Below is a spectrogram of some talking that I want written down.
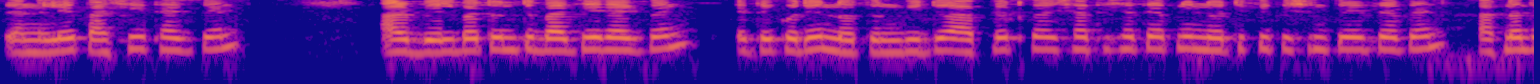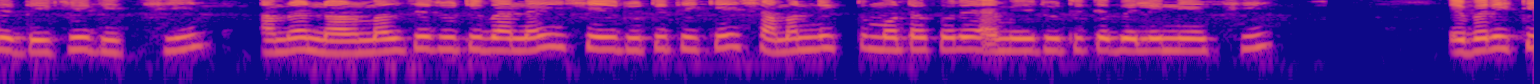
চ্যানেলের পাশেই থাকবেন আর বেল বাটনটি বাজিয়ে রাখবেন। এতে করে নতুন ভিডিও আপলোড করার সাথে সাথে আপনি নোটিফিকেশন পেয়ে যাবেন। আপনাদের দেখিয়ে দিচ্ছি, আমরা নর্মাল যে রুটি বানাই, সেই রুটি থেকে সামান্য একটু মোটা করে আমি রুটিটা বেলে নিয়েছি। এবার একটি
